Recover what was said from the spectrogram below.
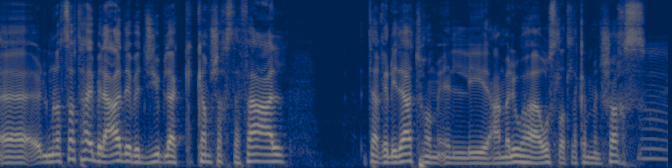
آه، المنصات هاي بالعادة بتجيب لك كم شخص تفاعل تغريداتهم اللي عملوها وصلت لكم من شخص مم.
